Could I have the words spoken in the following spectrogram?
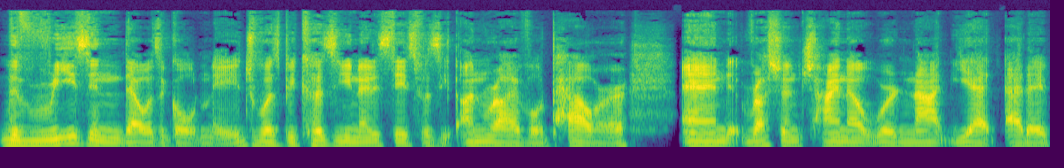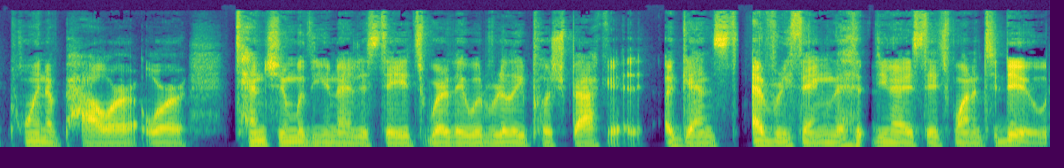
The reason that was a golden age was because the United States was the unrivaled power and Russia and China were not yet at a point of power or tension with the United States where they would really push back against everything that the United States wanted to do.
